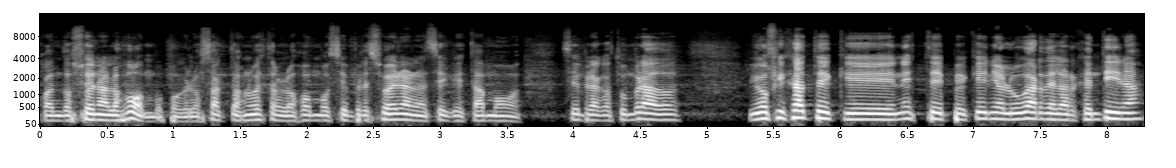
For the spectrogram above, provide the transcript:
cuando suenan los bombos, porque los actos nuestros los bombos siempre suenan, así que estamos siempre acostumbrados. Y vos fijate que en este pequeño lugar de la Argentina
